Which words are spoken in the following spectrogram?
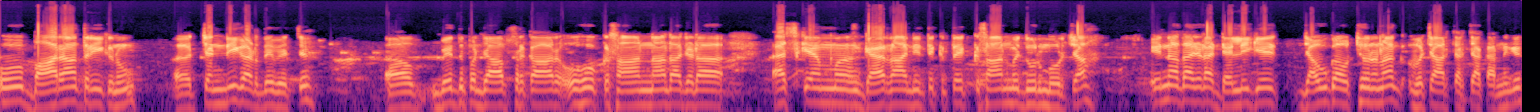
ਉਹ 12 ਤਰੀਕ ਨੂੰ ਚੰਡੀਗੜ੍ਹ ਦੇ ਵਿੱਚ ਵਿਦ ਪੰਜਾਬ ਸਰਕਾਰ ਉਹ ਕਿਸਾਨਾਂ ਦਾ ਜਿਹੜਾ ਐਸਕੇਐਮ ਗੈਰ ਰਾਜਨੀਤਿਕ ਤੇ ਕਿਸਾਨ ਮਜ਼ਦੂਰ ਮੋਰਚਾ ਇਹਨਾਂ ਦਾ ਜਿਹੜਾ ਡੈਲੀਗੇਟ ਜਾਊਗਾ ਉੱਥੇ ਉਹਨਾਂ ਨਾਲ ਵਿਚਾਰ ਚਰਚਾ ਕਰਨਗੇ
